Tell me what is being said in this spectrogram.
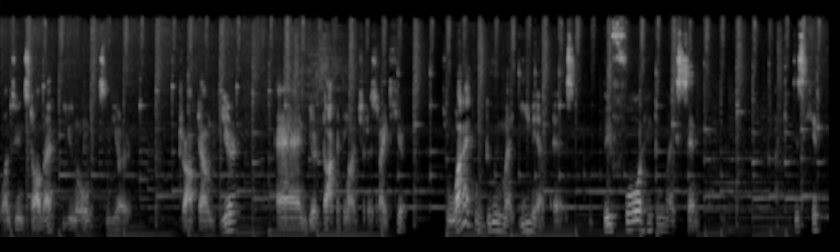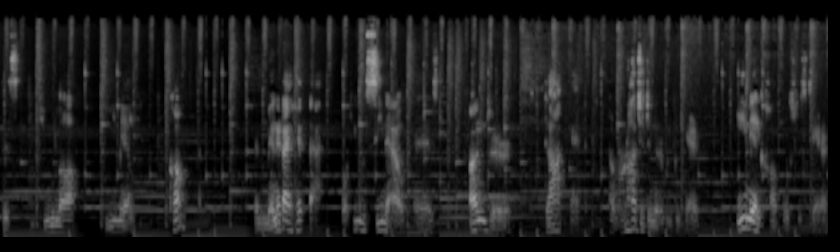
Once you install that, you know it's in your drop down here and your docket launcher is right here. So what I can do in my email is before hitting my send, I can just hit this uLaw email come. The minute I hit that, what you will see now is under docket, a Roger Dinner will be here, email compose is there,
